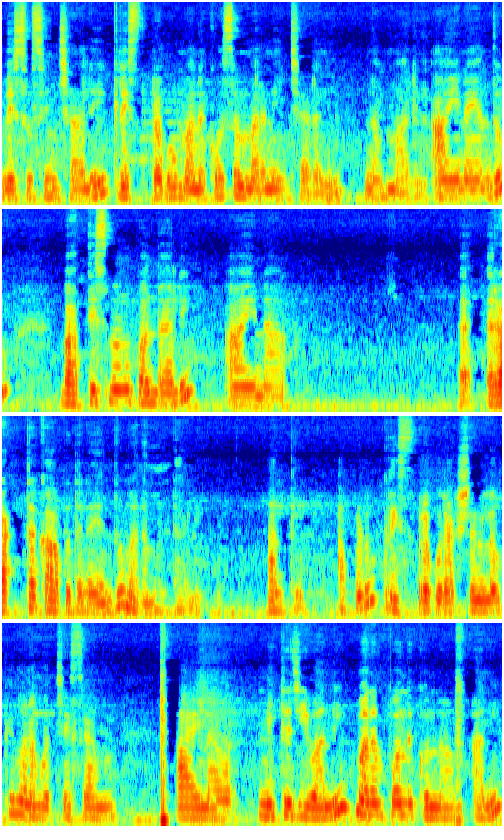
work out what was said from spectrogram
విశ్వసించాలి. క్రీస్తు ప్రభు మన కోసం మరణించాడని నమ్మాలి. ఆయన ఎందు బాప్తిస్మము పొందాలి. ఆయన రక్త కాపుదల ఎందు మనం ఉండాలి అంతే. అప్పుడు క్రీస్తు ప్రభు రక్షణలోకి మనం వచ్చేసాము. ఆయన నిత్య జీవాన్ని మనం పొందుకున్నాం అని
